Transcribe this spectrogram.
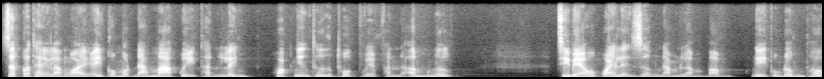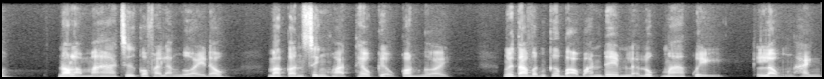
Rất có thể là ngoài ấy có một đám ma quỷ thần linh Hoặc những thứ thuộc về phần âm ngự. Chị béo quay lại giường nằm lầm bầm Nghĩ cũng đúng thôi. Nó là ma chứ có phải là người đâu, Mà cần sinh hoạt theo kiểu con người. Người ta vẫn cứ bảo ban đêm là lúc ma quỷ Lộng hành.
